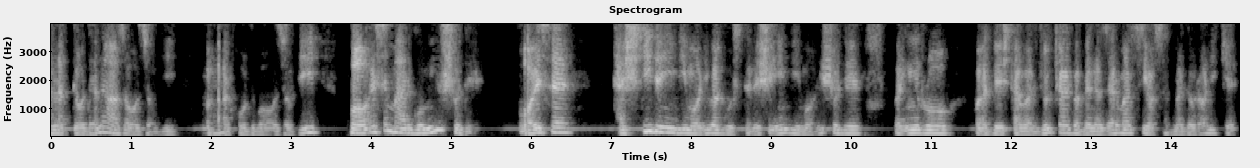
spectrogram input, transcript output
غلط دادن از آزادی و برخورد با آزادی باعث مرگ و میر شده. باعث تشدید این بیماری و گسترش این بیماری شده و این رو باید بهش توجه کرد و به نظر من سیاستمدارانی که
